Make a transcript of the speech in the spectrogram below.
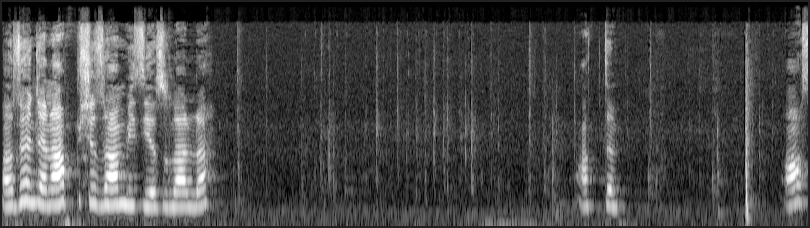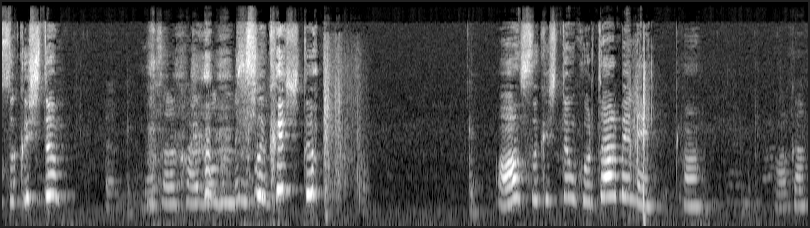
Az önce ne yapmışız lan biz yazılarla? Attım. Aa sıkıştım. Ben sana kayboldum demiştim. Sıkıştım. Aa sıkıştım kurtar beni. Ha. Hakan.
